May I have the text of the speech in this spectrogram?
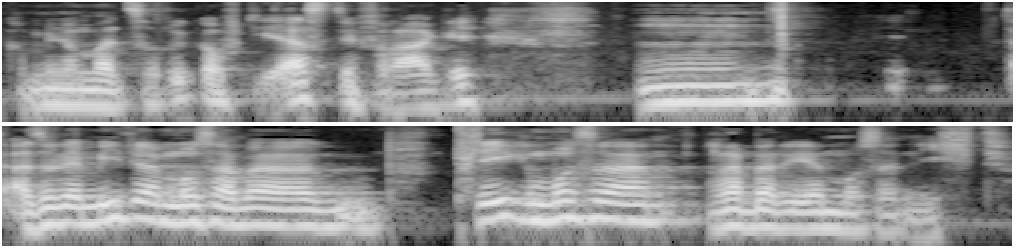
komme ich nochmal zurück auf die erste Frage. Mm, also der Mieter muss aber pflegen muss er, reparieren muss er nicht.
